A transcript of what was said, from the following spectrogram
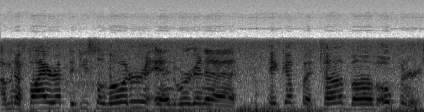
I'm going to fire up the diesel motor and we're going to pick up a tub of openers.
